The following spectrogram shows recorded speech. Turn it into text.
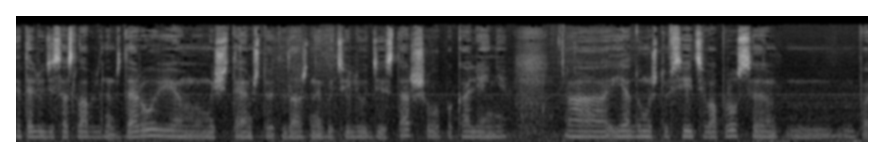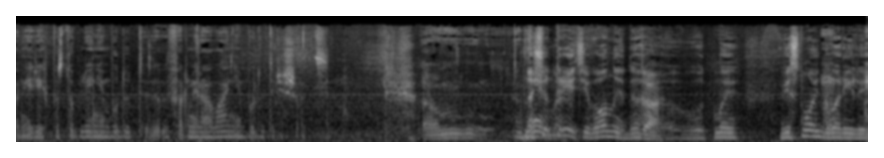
Это люди с ослабленным здоровьем. Мы считаем, что это должны быть и люди старшего поколения. А, я думаю, что все эти вопросы по мере их поступления будут, формирования будут решаться. Эм, Насчет третьей волны, да. да. Вот мы весной говорили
